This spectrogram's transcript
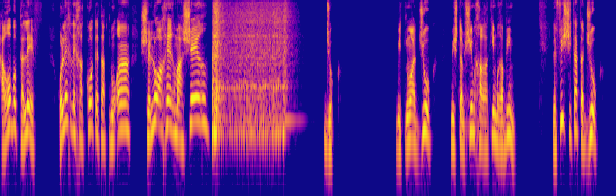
הרובוט אלף הולך לחקות את התנועה שלא אחר מאשר... ג'וק. בתנועת ג'וק משתמשים חרקים רבים. לפי שיטת הג'וק,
